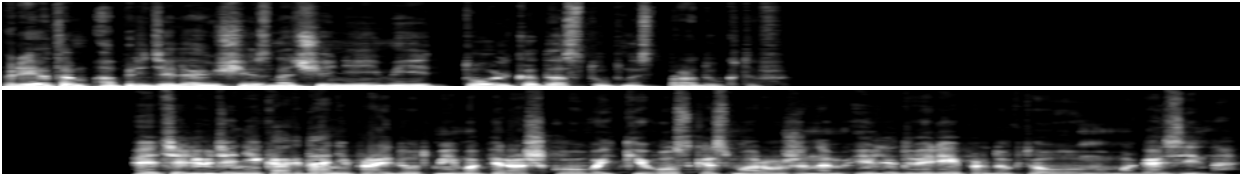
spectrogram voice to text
При этом определяющее значение имеет только доступность продуктов. Эти люди никогда не пройдут мимо пирожковой, киоска с мороженым или дверей продуктового магазина.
